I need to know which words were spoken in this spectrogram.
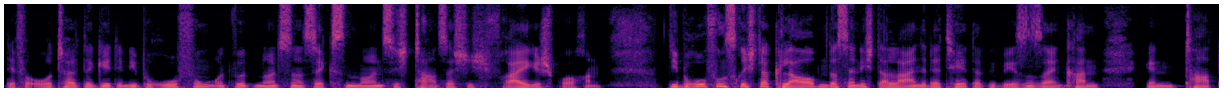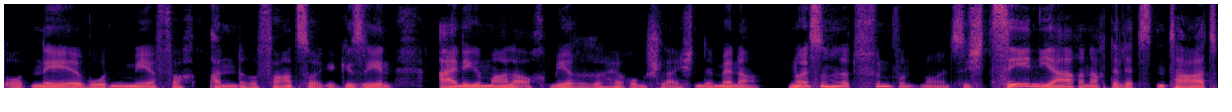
Der Verurteilte geht in die Berufung und wird 1996 tatsächlich freigesprochen. Die Berufungsrichter glauben, dass er nicht alleine der Täter gewesen sein kann. In Tatortnähe wurden mehrfach andere Fahrzeuge gesehen, einige Male auch mehrere herumschleichende Männer. 1995, zehn Jahre nach der letzten Tat,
